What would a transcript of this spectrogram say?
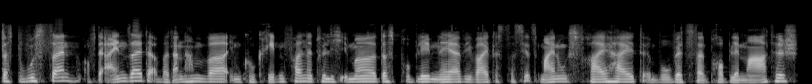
das Bewusstsein auf der einen Seite, aber dann haben wir im konkreten Fall natürlich immer das Problem, naja, wie weit ist das jetzt Meinungsfreiheit, wo wird es dann problematisch?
